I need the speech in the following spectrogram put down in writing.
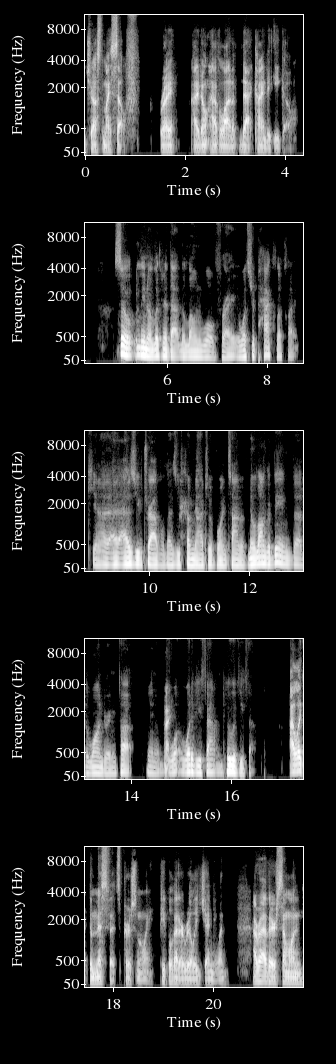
just myself right? I don't have a lot of that kind of ego. So you know looking at that the lone wolf right? What's your pack look like? You know as you've traveled as you've come now to a point in time of no longer being the the wandering pup you know right. what, what have you found? Who have you found i like the misfits personally people that are really genuine i rather someone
